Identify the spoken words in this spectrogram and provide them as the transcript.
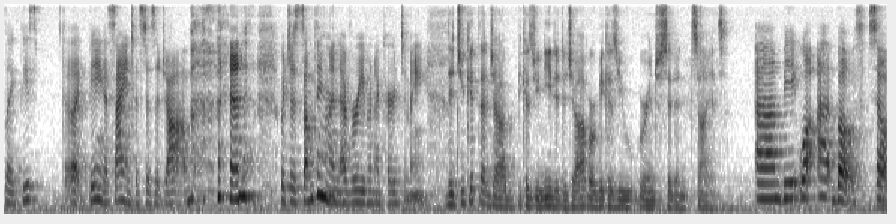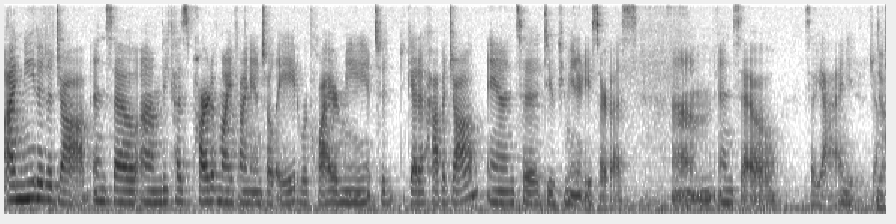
like these. Like being a scientist is a job, and which is something that never even occurred to me. Did you get that job because you needed a job or because you were interested in science? Um, be, well, uh, both. So Both. I needed a job, and so um, because part of my financial aid required me to get a have a job and to do community service, um, and so so yeah, I needed a job Yeah.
